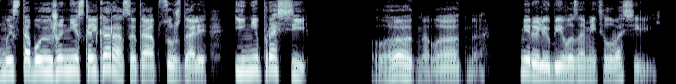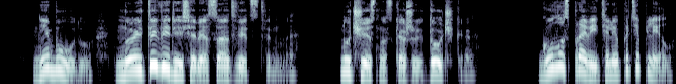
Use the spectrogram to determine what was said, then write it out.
«Мы с тобой уже несколько раз это обсуждали, и не проси». «Ладно, ладно», — миролюбиво заметил Василий. «Не буду, но и ты веди себя соответственно. Ну, честно скажи, дочка». Голос правителя потеплел.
